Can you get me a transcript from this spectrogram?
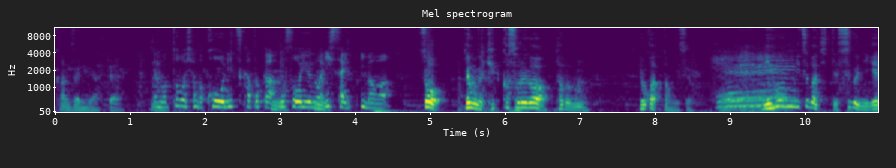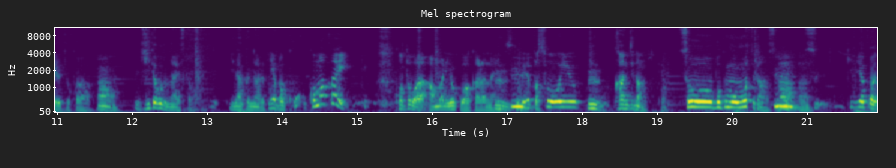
完全にやって。じゃあもう当初の効率化とか、うん。もうそういうのは一切今は、そう。でもね結果それが多分良かったんですよ。日本ミツバチってすぐ逃げるとかうん。聞いたことないですか？いなくなるとか。やっぱこ細かいことはあんまりよくわからないんですけど、うん。やっぱそういううん感じなんですか、そう僕も思ってたんですよ、うんうん。すやっぱ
